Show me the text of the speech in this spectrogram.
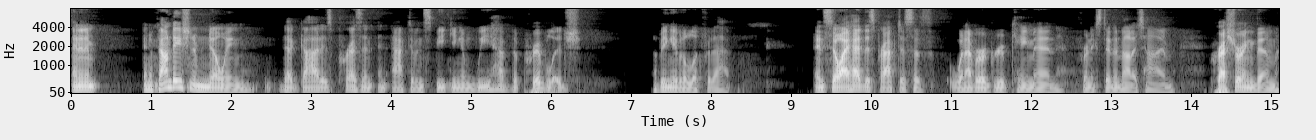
and an, and a foundation of knowing that God is present and active and speaking, and we have the privilege of being able to look for that. And so I had this practice of whenever a group came in for an extended amount of time, pressuring them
